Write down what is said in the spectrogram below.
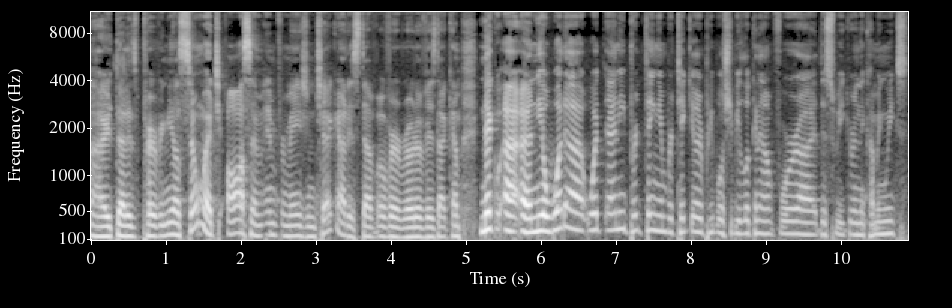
All right, that is perfect, Neil. So much awesome information. Check out his stuff over at rotoviz.com. Nick, uh, uh, Neil, what uh, what anything in particular people should be looking out for uh, this week or in the coming weeks?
